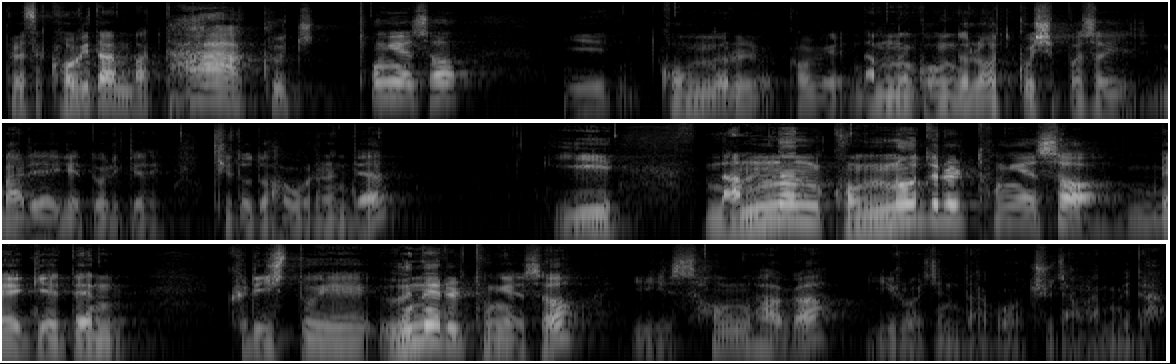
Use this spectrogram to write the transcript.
그래서 거기다 막 다 그 통해서 이 공로를 거기 남는 공로를 얻고 싶어서 마리아에게 또 이렇게 기도도 하고 그러는데 이 남는 공로들을 통해서 매게 된 그리스도의 은혜를 통해서 이 성화가 이루어진다고 주장합니다.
